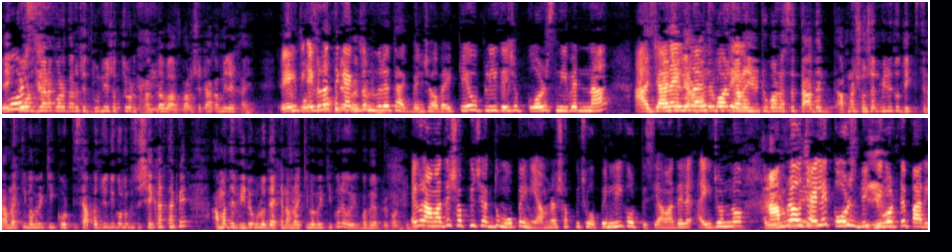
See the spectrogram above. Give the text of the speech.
এই কোর্স যারা করে তারা হচ্ছে দুনিয়া সবচেয়ে বড় ধান্দাবাজ মানুষের টাকা মেরে খায়। এই এগুলো থেকে একদম দূরে থাকবেন সবাই। কেউ প্লিজ এইসব কোর্স নিবেন না। আর যারা আমাদের মতো যারা ইউটিউবার আছে তাদের আপনার সোশ্যাল মিডিয়া তো দেখতেছেন আমরা কীভাবে কি করতেছি? আপনার যদি কোনো কিছু শেখার থাকে আমাদের ভিডিওগুলো দেখেন আমরা কীভাবে কি করে ওইভাবে আপনার কন্টেন্ট এগুলো আমাদের সবকিছু একদম ওপেনই আমরা সবকিছু ওপেনলি করতেছি। আমাদের এই জন্য আমরাও চাইলে কোর্স বিক্রি করতে পারি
